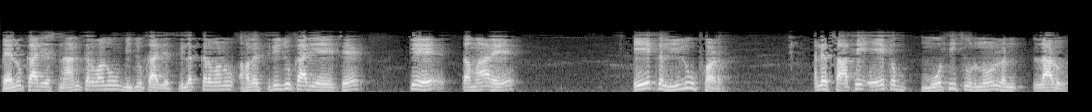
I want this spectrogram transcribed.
પહેલું કાર્ય સ્નાન કરવાનું, બીજું કાર્ય તિલક કરવાનું. હવે ત્રીજું કાર્ય એ છે કે તમારે એક લીલું ફળ અને સાથે એક મોતીચૂરનો લાડુ.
